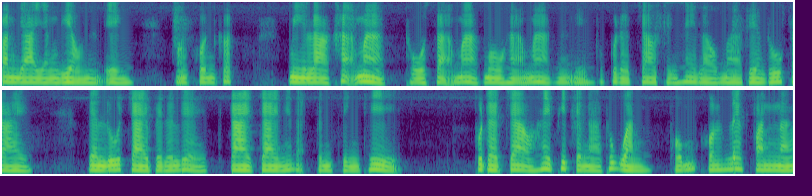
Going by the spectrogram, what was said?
ปัญญาอย่างเดียวนั่นเอง บางคนก็มีราคะมากโทสะมากโมหะมากนั่นเอง พระพุทธเจ้าถึงให้เรามาเรียนรู้กายเรียนรู้ใจไปเรื่อยๆกายใจนี่แหละเป็นสิ่งที่ พุทธเจ้าให้พิจารณาทุกวัน ผมขนเล็บฟันหนัง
